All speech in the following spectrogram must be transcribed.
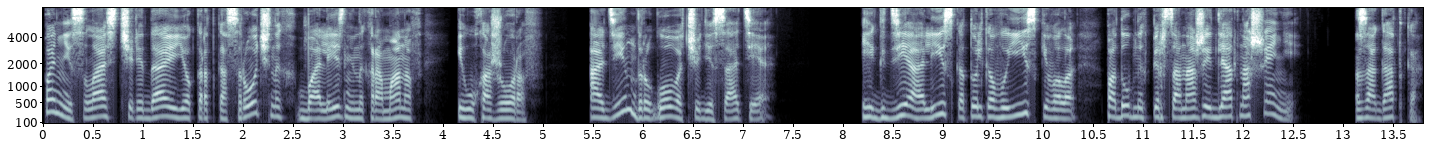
понеслась череда ее краткосрочных, болезненных романов и ухажеров. Один другого чудесатия. И где Алиска только выискивала подобных персонажей для отношений? Загадка.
